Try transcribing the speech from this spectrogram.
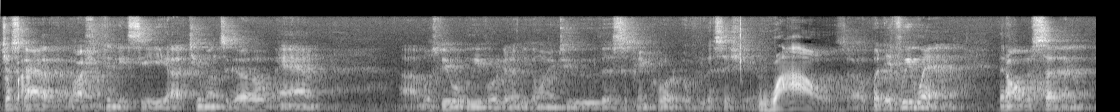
Just got out of Washington D.C. Uh, two months ago, and uh, most people believe we're going to be going to the Supreme Court over this issue. Wow. So, but if we win, then all of a sudden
